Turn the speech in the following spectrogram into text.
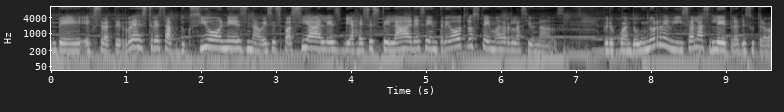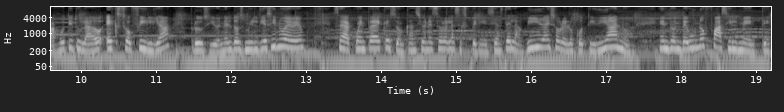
de extraterrestres, abducciones, naves espaciales, viajes estelares, entre otros temas relacionados. Pero cuando uno revisa las letras de su trabajo titulado Exofilia, producido en el 2019, se da cuenta de que son canciones sobre las experiencias de la vida y sobre lo cotidiano, en donde uno fácilmente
